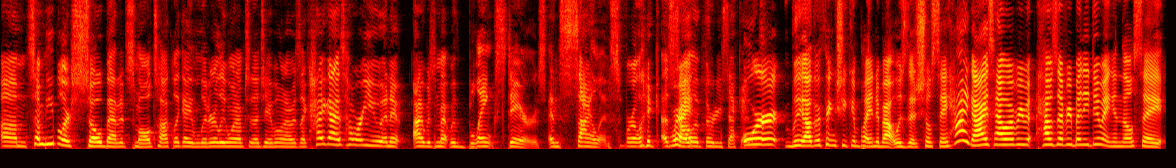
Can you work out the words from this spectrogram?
um some people are so bad at small talk like I literally went up to the table and I was like, "Hi guys, how are you?" and it I was met with blank stares and silence for like a Right. solid 30 seconds. Or the other thing she complained about was that she'll say, "Hi guys, how every how's everybody doing?" and they'll say,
